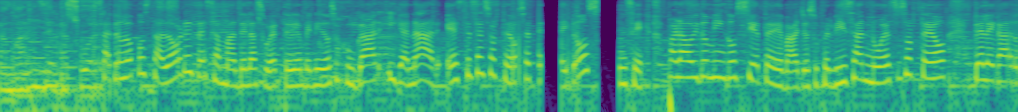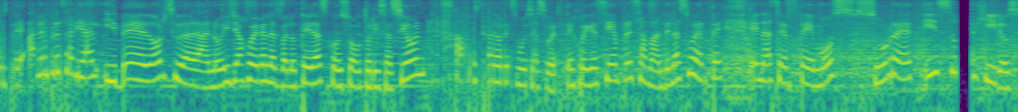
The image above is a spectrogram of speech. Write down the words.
Saludo apostadores de Samán de la Suerte, bienvenidos a jugar y ganar. Este es el sorteo 7215 para hoy domingo 7 de mayo. Supervisa nuestro sorteo delegados de Al Empresarial y Veedor Ciudadano y ya juegan las baloteras con su autorización. Apostadores, mucha suerte. Juegue siempre Samán de la Suerte en Acertemos, su red y sus giros.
